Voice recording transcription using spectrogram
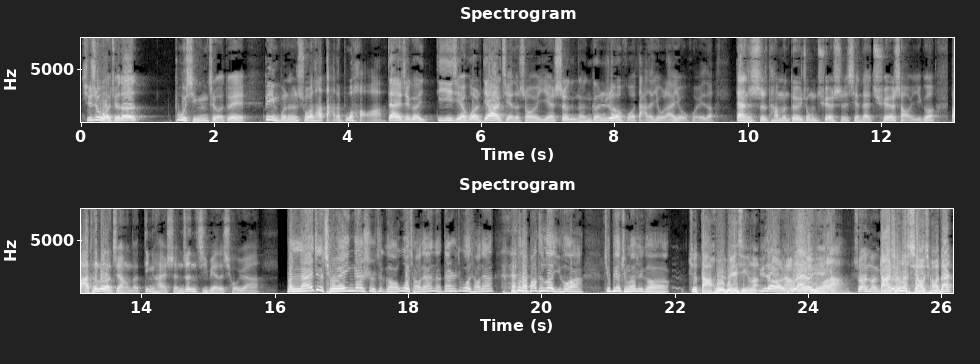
其实我觉得。步行者队并不能说他打得不好啊，在这个第一节或者第二节的时候，也是能跟热火打得有来有回的。但是他们队中确实现在缺少一个巴特勒这样的定海神针级别的球员啊。本来这个球员应该是这个沃乔丹的，但是沃乔丹碰到巴特勒以后啊，就变成了这个就打回原形了，遇到了如来佛了，专门打成了小乔丹，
